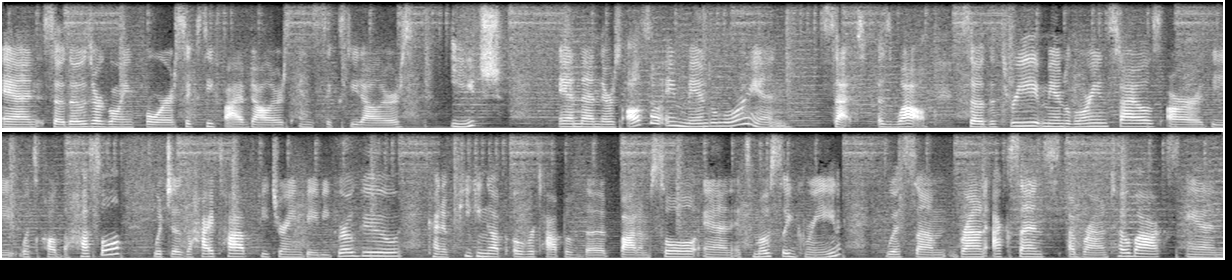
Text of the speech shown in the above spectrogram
And so those are going for $65 and $60 each. And then there's also a Mandalorian set as well. So the three Mandalorian styles are the what's called the Hustle, which is a high top featuring baby Grogu, kind of peeking up over top of the bottom sole, and it's mostly green with some brown accents, a brown toe box, and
